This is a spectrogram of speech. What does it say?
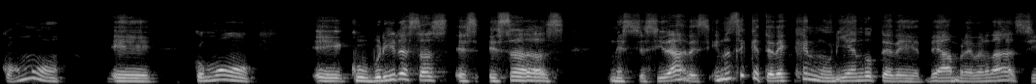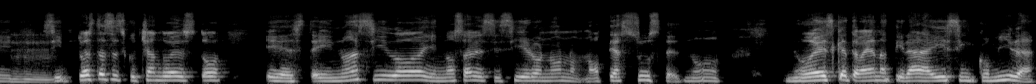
cómo, eh, cómo eh, cubrir esas, esas necesidades. Y no sé que te dejen muriéndote de, hambre, ¿verdad? Si, si tú estás escuchando esto este, y no has sido y no sabes si sí o no, no, no te asustes, no, no es que te vayan a tirar ahí sin comida,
